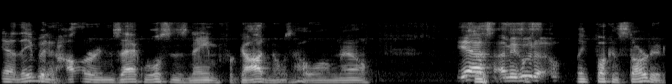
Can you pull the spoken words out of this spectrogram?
yeah, they've been Yeah. hollering Zach Wilson's name for God knows how long now. Yeah, since- I mean, who? would Like fucking started.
